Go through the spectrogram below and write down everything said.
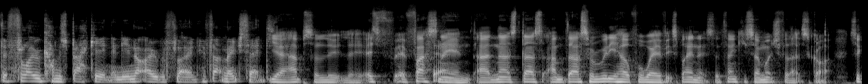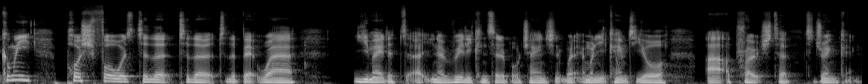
the flow comes back in and you're not overflowing, if that makes sense. Yeah, absolutely. It's fascinating. Yeah. And that's, that's, um, that's a really helpful way of explaining it. So thank you so much for that, Scott. So can we push forwards to the, to the, to the bit where you made a, uh, you know, really considerable change when, when you came to your uh, approach to, to drinking?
